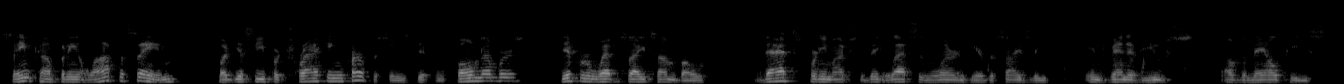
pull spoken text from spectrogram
same company, a lot the same, but you see for tracking purposes, different phone numbers, different websites on both, that's pretty much the big lesson learned here besides the inventive use of the mail piece.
